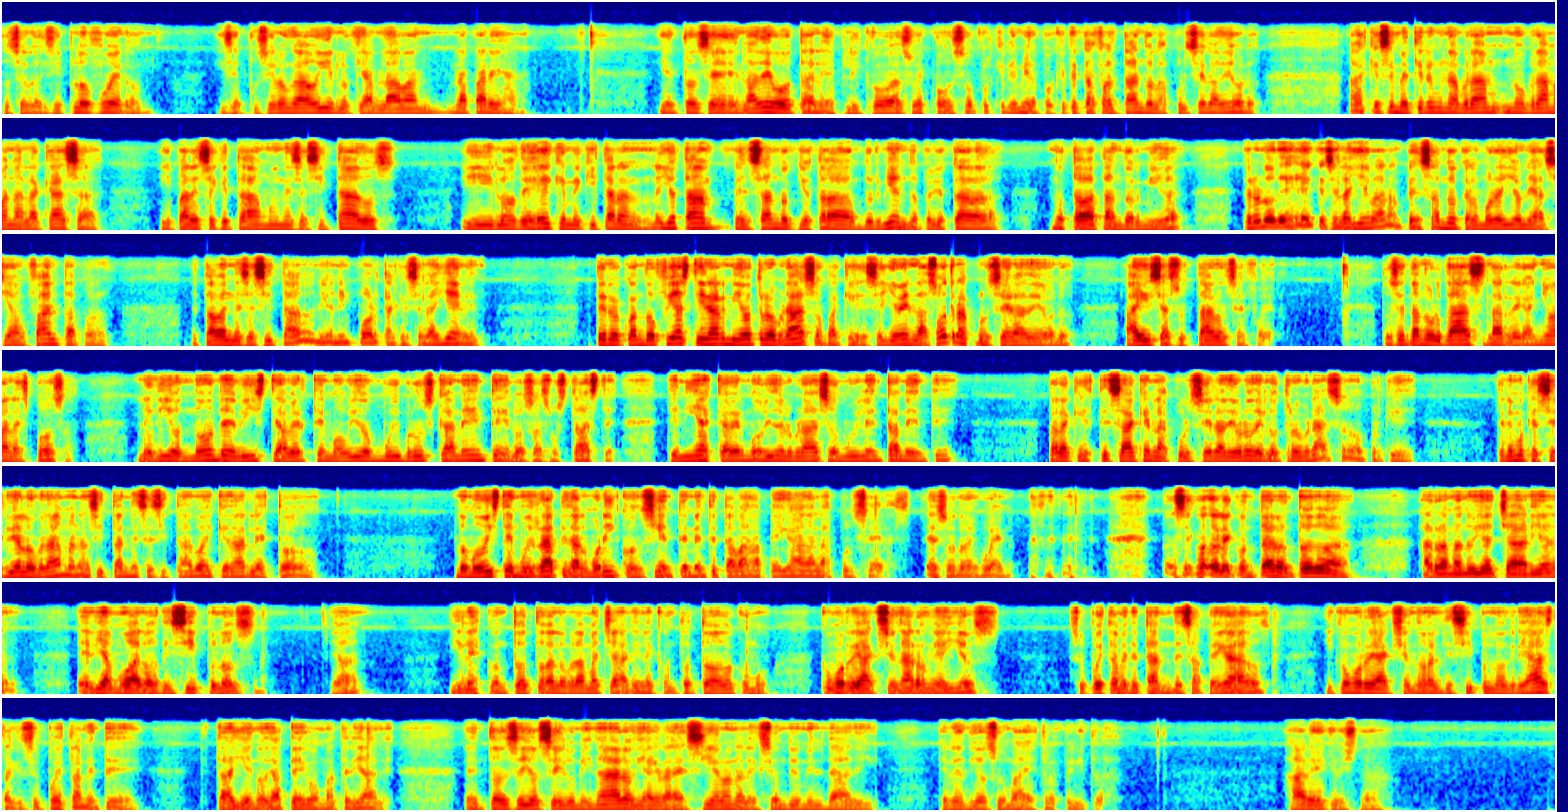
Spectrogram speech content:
Entonces los discípulos fueron y se pusieron a oír lo que hablaban la pareja. Y entonces la devota le explicó a su esposo, porque le dijo, ¿por qué te está faltando las pulseras de oro? Ah, que se metieron una unos brahman a la casa y parece que estaban muy necesitados y los dejé que me quitaran. Ellos estaban pensando que yo estaba durmiendo, pero yo estaba, no estaba tan dormida. Pero los dejé que se la llevaran pensando que a lo mejor ellos le hacían falta, por, estaban necesitados, y no importa que se la lleven. Pero cuando fui a estirar mi otro brazo para que se lleven las otras pulseras de oro, Ahí se asustaron, se fueron. Entonces Dan Urdaz la regañó a la esposa. Le dijo, no debiste haberte movido muy bruscamente, los asustaste. Tenías que haber movido el brazo muy lentamente para que te saquen las pulseras de oro del otro brazo, porque tenemos que servir a los brahmanas, si están necesitados hay que darles todo. Lo moviste muy rápido, a lo inconscientemente estabas apegada a las pulseras. Eso no es bueno. Entonces, cuando le contaron todo a, a Ramanujacharya, él llamó a los discípulos. Y les contó todo a los brahmacharis, les contó todo, cómo, cómo reaccionaron ellos, supuestamente tan desapegados, y cómo reaccionó el discípulo Grihasta, que supuestamente está lleno de apegos materiales. Entonces ellos se iluminaron y agradecieron la lección de humildad que les dio su maestro espiritual. Hare Krishna.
